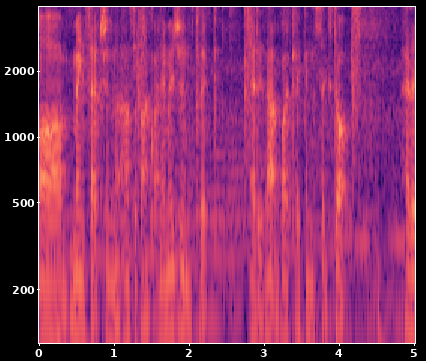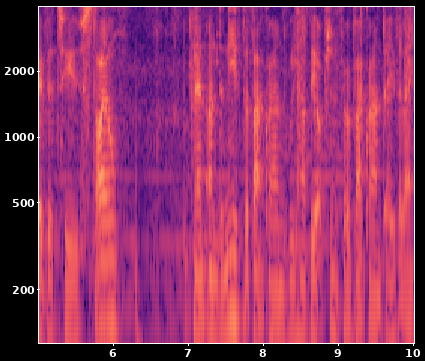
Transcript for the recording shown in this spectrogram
our main section that has the background image and click edit that by clicking the six dots, head over to style and then underneath the background we have the option for a background overlay.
